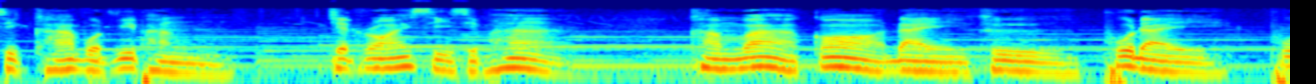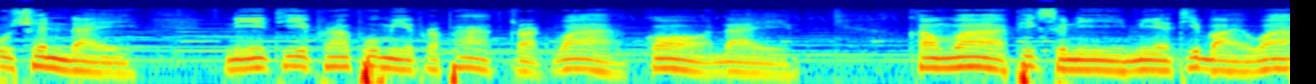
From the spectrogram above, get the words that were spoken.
สิกขาบทวิพัง745คำว่าก็ใดคือ ผู้ใด ผู้เช่นใด นี้ที่พระผู้มีพระภาคตรัสว่าก็ใดคำว่าภิกษุณีมีอธิบายว่า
